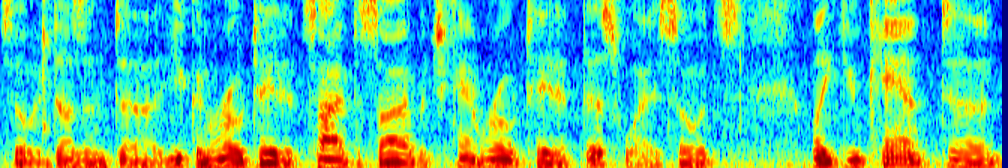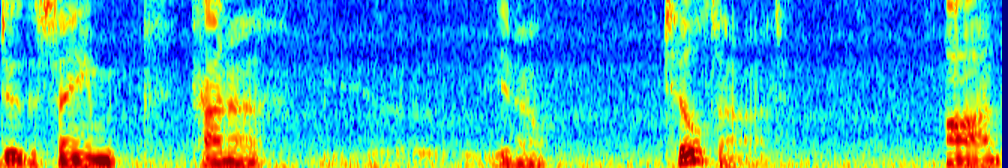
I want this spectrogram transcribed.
So it doesn't, uh, you can rotate it side to side, but you can't rotate it this way. So it's like you can't uh, do the same kind of, you know, tilt on it odd.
